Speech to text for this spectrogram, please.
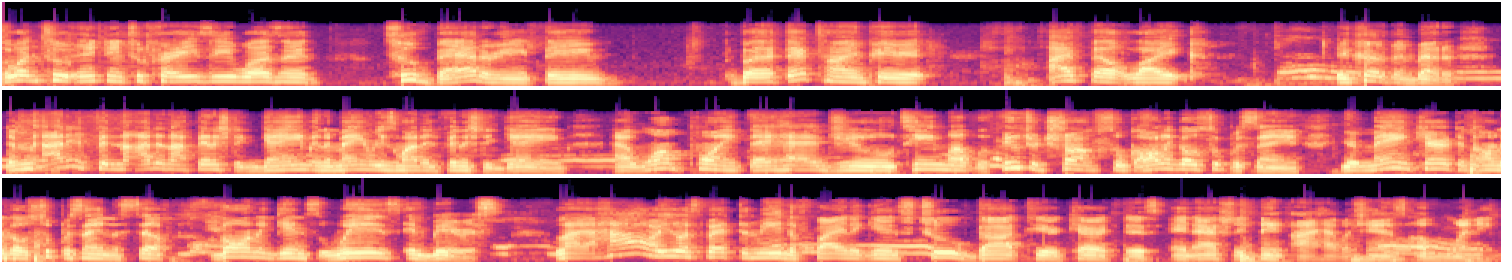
It wasn't too anything too crazy, wasn't too bad or anything. But at that time period, I felt like it could have been better. The, I didn't fin- I did not finish the game, and the main reason why I didn't finish the game, at one point they had you team up with Future Trunks, who can only go Super Saiyan. Your main character can only go Super Saiyan himself, going against Whis and Beerus. Like, how are you expecting me to fight against two god tier characters and actually think I have a chance of winning?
